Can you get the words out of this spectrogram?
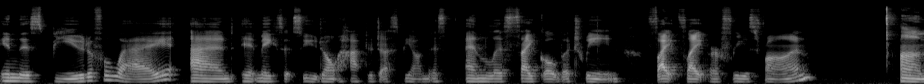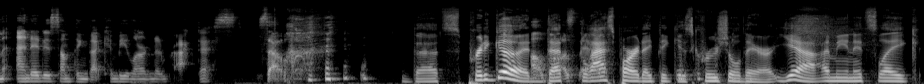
in this beautiful way and it makes it so you don't have to just be on this endless cycle between fight flight or freeze fawn um and it is something that can be learned and practiced so That's pretty good. I'll That's the last part I think is crucial there. Yeah, I mean it's like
